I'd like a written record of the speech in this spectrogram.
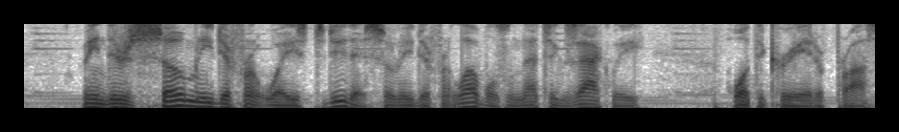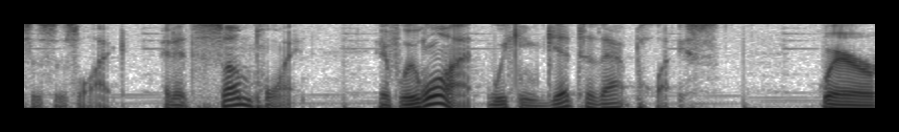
I mean, there's so many different ways to do that, so many different levels, and that's exactly what the creative process is like. And at some point, if we want, we can get to that place where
